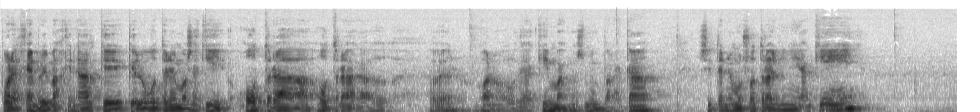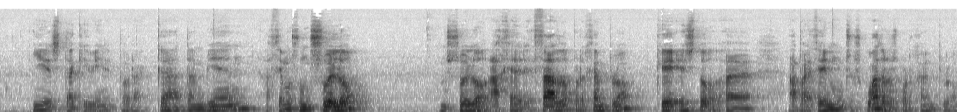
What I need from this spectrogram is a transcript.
Por ejemplo, imaginad que, luego tenemos aquí otra, otra, a ver, bueno, de aquí más bien para acá. Si tenemos otra línea aquí y esta que viene por acá también, hacemos un suelo, un suelo ajedrezado, por ejemplo, que esto eh, aparece en muchos cuadros, por ejemplo.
